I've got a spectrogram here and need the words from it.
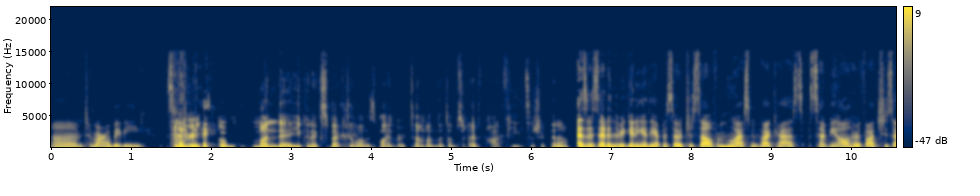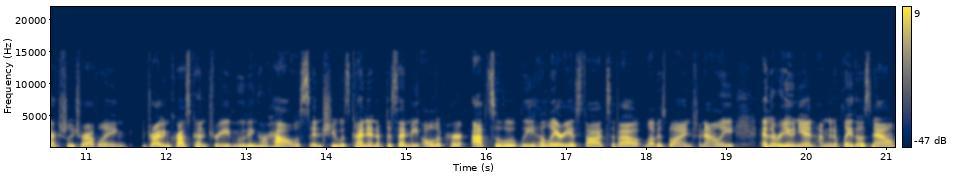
um tomorrow baby Oh, great! So Monday you can expect a Love Is Blind breakdown on the Dumpster Dive pod feed. So check that out. As I said in the beginning of the episode, Giselle from Who Asked Me podcast sent me all her thoughts. She's actually traveling, driving cross country, moving her house, and she was kind enough to send me all of her absolutely hilarious thoughts about Love is Blind finale and the reunion. I'm going to play those now,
